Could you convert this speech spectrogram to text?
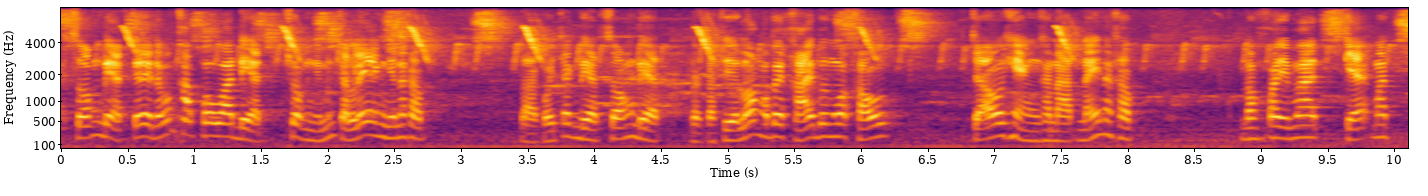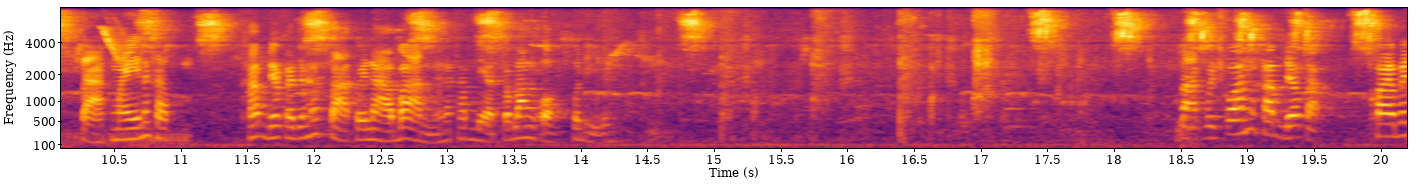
ดสองแดดก็ได้นะครับ เพราะว่าแดดช่วงนี้มันจะแรงอยู่นะครับ ตากไว้จักแดดสองแดดแล้วก็เสียล่องเอาไปขายเบิ่งว่าเขาจะเอาแห่งขนาดไหนนะครับลองไฟมาแกะมาตากไหมนะครับ ครับเดี๋ยวก็จะมาตากไปหน้าบ้านเลยนะครับ แดดกำลังออกพอดีเลย ตากไปก่อนนะครับ เดี๋ยวก็ค่อยเอาไป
